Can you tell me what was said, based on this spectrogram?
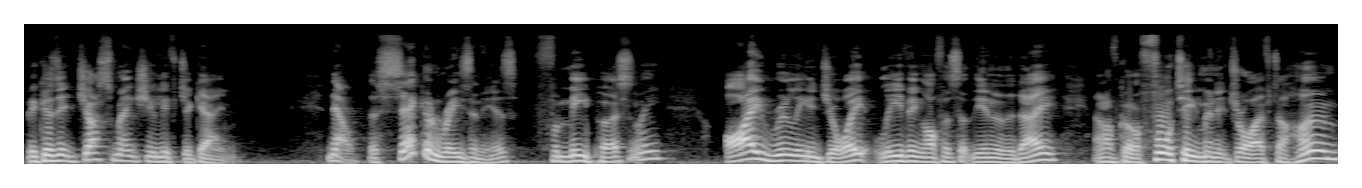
because it just makes you lift your game. Now, the second reason is, for me personally, I really enjoy leaving office at the end of the day and I've got a 14 minute drive to home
